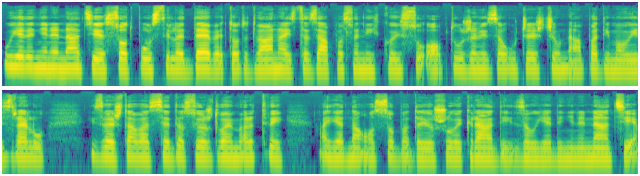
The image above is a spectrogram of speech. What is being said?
Ujedinjene nacije su otpustile 9 od 12 zaposlenih koji su optuženi za učešće u napadima u Izraelu. Izveštava se da su još dvoje mrtvi, a jedna osoba da još uvek radi za Ujedinjene nacije.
